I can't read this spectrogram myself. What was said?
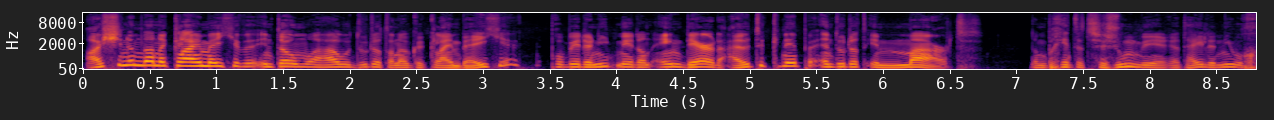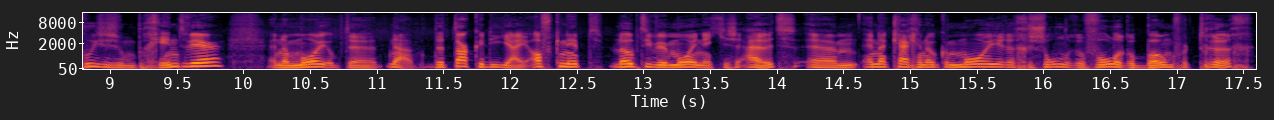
als je hem dan een klein beetje in toom wil houden, doe dat dan ook een klein beetje. Probeer er niet meer dan een derde uit te knippen en doe dat in maart. Dan begint het seizoen weer, het hele nieuwe groeiseizoen begint weer. En dan mooi op de, nou, de takken die jij afknipt, loopt die weer mooi netjes uit. Ehm, en dan krijg je ook een mooiere, gezondere, vollere boom voor terug.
